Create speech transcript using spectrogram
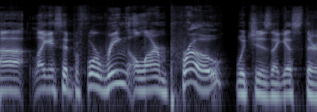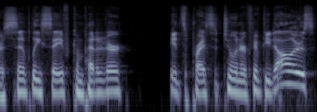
Uh, like I said before, Ring Alarm Pro, which is I guess their SimpliSafe competitor, it's priced at two hundred fifty dollars.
